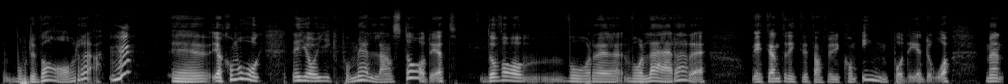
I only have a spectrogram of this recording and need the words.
borde vara. Mm. Eh, jag kommer ihåg när jag gick på mellanstadiet, då var vår, eh, vår lärare, vet jag inte riktigt varför vi kom in på det då, men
